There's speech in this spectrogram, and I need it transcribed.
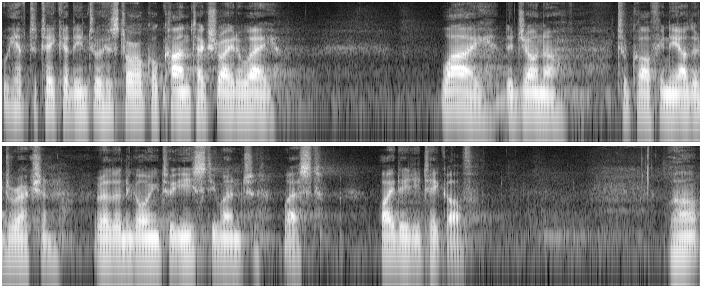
we have to take it into historical context right away. Why did Jonah took off in the other direction? Rather than going to east, he went west. Why did he take off? Well,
